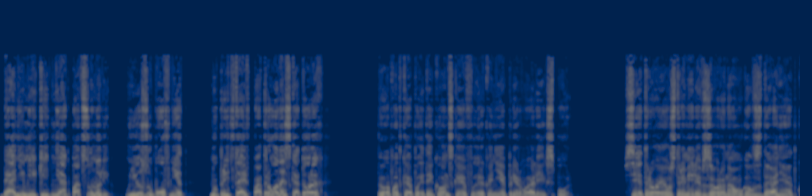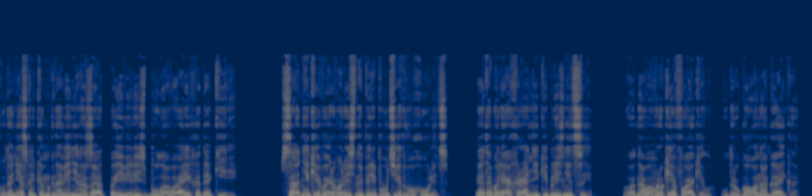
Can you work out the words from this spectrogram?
Да они мне кидняк подсунули. У нее зубов нет. Ну, представь, патроны, с которых... Топот копыт и конское фырканье прервали их спор. Все трое устремили взоры на угол здания, откуда несколько мгновений назад появились Булава и Ходокири. Всадники вырвались на перепутье двух улиц. Это были охранники-близнецы. У одного в руке факел, у другого нагайка.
